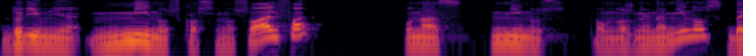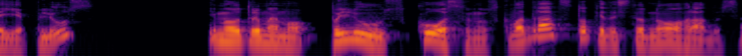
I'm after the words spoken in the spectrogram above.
дорівнює мінус косинусу альфа, у нас мінус помножений на мінус дає плюс. І ми отримаємо плюс косинус квадрат 151 градуса.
